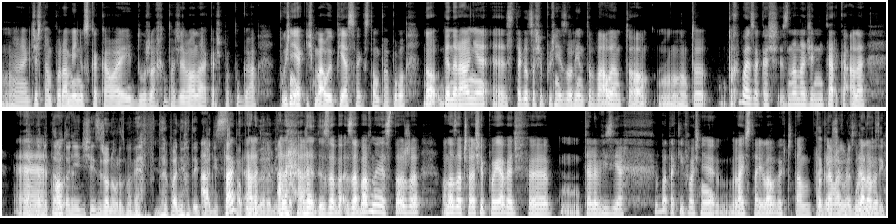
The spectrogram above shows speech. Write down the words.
e, gdzieś tam po ramieniu skakała jej duża, chyba zielona jakaś papuga, później jakiś mały piesek z tą papugą. No generalnie e, z tego, co się później zorientowałem, to, mm, to, to chyba jest jakaś znana dziennikarka, ale tak, nawet, nawet on... o niej dzisiaj z żoną rozmawiałem, dokładnie o tej pani z tak, ale, ale, ale zabawne jest to, że ona zaczęła się pojawiać w telewizjach chyba takich właśnie lifestyle'owych, czy tam tak, programach tak,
